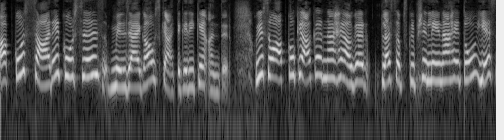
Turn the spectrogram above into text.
आपको सारे कोर्सेज मिल जाएगा उस कैटेगरी के अंदर। ओके okay, सो so आपको क्या करना है? अगर प्लस सब्सक्रिप्शन लेना है तो yes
